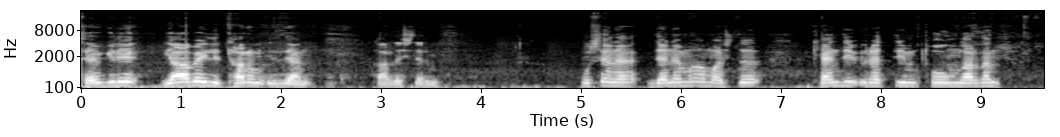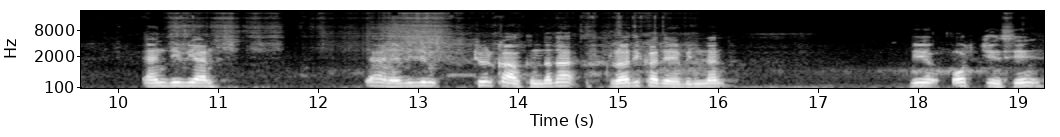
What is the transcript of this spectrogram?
Sevgili Yağbeyli tarım izleyen kardeşlerim. Bu sene deneme amaçlı kendi ürettiğim tohumlardan endivyen yani bizim Türk halkında da radika diye bilinen bir ot cinsi.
